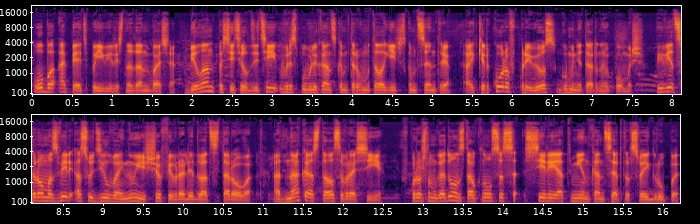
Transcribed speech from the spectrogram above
оба опять появились на Донбассе. Билан посетил детей в Республиканском травматологическом центре, а Киркоров привез гуманитарную помощь. Певец Рома Зверь осудил войну еще в феврале 22-го, однако остался в России. В прошлом году он столкнулся с серией отмен концертов своей группы.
